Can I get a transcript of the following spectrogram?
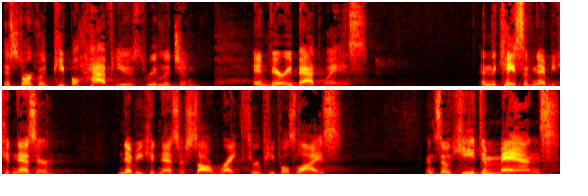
historically, people have used religion in very bad ways. In the case of Nebuchadnezzar, Nebuchadnezzar saw right through people's lies. And so he demands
